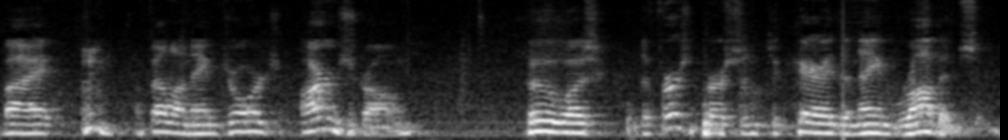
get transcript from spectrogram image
by a fellow named George Armstrong, who was the first person to carry the name Robinson.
